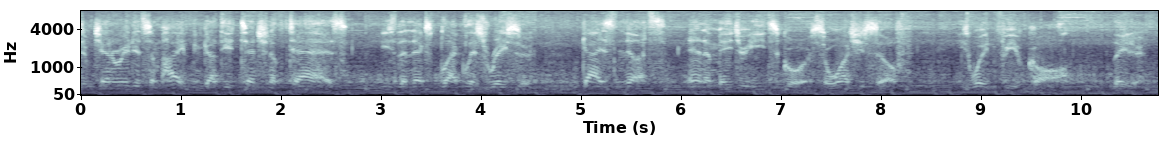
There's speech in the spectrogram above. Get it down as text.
Have generated some hype and got the attention of Taz. He's the next blacklist racer. Guy's nuts, and a major heat score, so watch yourself. He's waiting for your call. Later.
